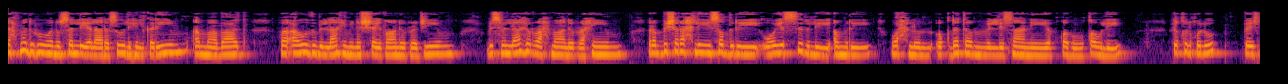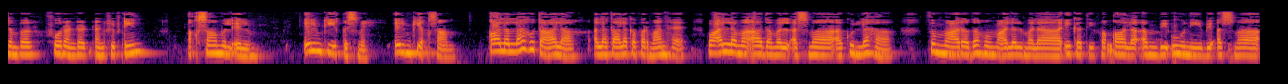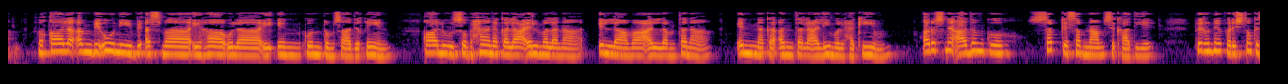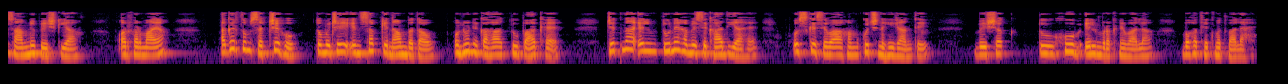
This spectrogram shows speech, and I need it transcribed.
نحمد نسلی اللہ رسول ہل کریم بعد آباد باللہ من الشیطان الرجیم بسم اللہ الرحمٰن الرحیم ربشرحلی صدری و یسر علی عمری وحل العقدم السانی یفق قولی فک القلوب page number four hundred and fifteen اقسام العلم علم کی قسم علم کی اقسام قال اللہ تعالی اللہ تعالیٰ کا فرمان ہے وعلم آدم الأسماء كلها ثم عرضهم على الملائكة فقال أنبئوني بأسماء فقال أنبئوني بأسماء هؤلاء إن كنتم صادقين قالوا سبحانك لا علم لنا إلا ما علمتنا إنك انت العليم الحكيم اور اس نے آدم کو سب کے سب نام سکھا دیے پھر انہیں فرشتوں کے سامنے پیش کیا اور فرمایا اگر تم سچے ہو تو مجھے ان سب کے نام بتاؤ انہوں نے کہا تو پاک ہے جتنا علم تو نے ہمیں سکھا دیا ہے اس کے سوا ہم کچھ نہیں جانتے بے شک تو خوب علم رکھنے والا بہت حکمت والا ہے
